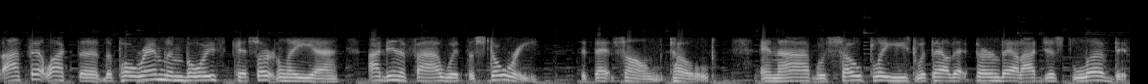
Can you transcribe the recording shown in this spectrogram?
I felt like the the Po' Ramblin' Boys could certainly uh, identify with the story that that song told and I was so pleased with how that turned out. I just loved it.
